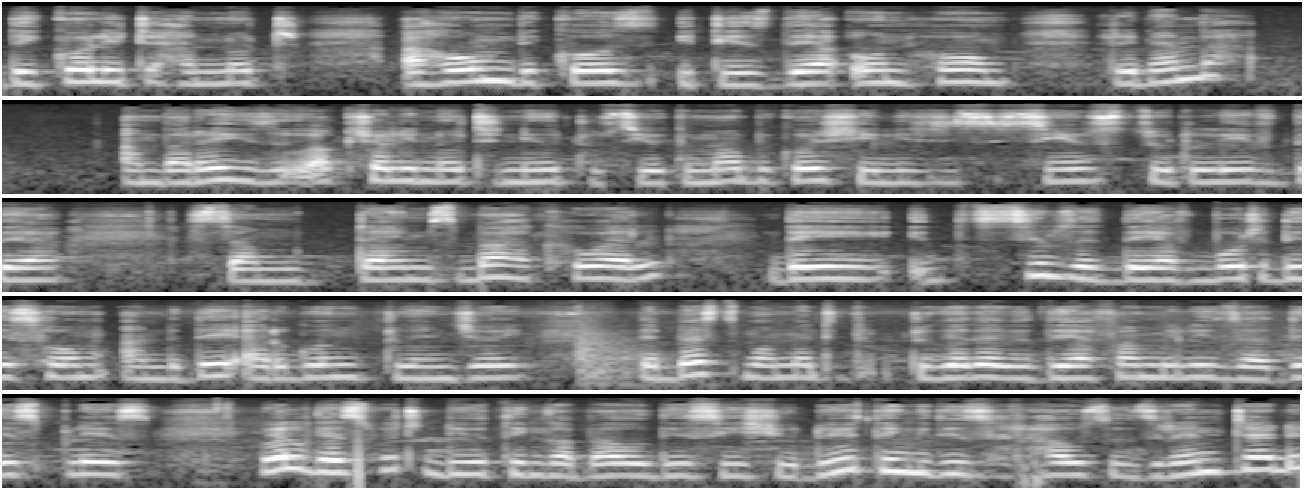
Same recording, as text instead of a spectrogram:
they call it not a home because it is their own home. Remember Amber Ray is actually not new to Syokimau because she, she used to live there some times back. Well, they it seems that they have bought this home and they are going to enjoy the best moment together with their families at this place. Well, guys, what do you think about this issue? Do you think this house is rented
